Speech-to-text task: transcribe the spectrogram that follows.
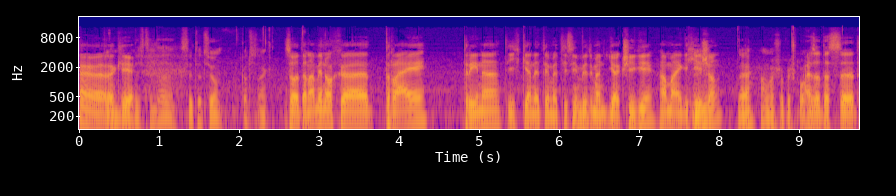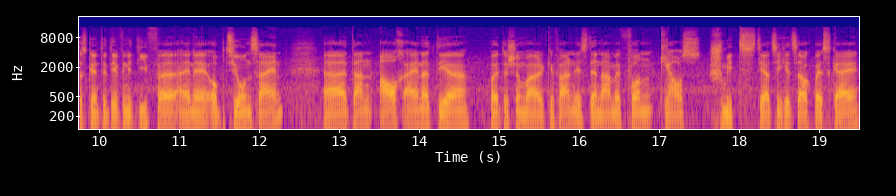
okay. Nicht in der Situation. Gott sei Dank. So, dann haben wir noch äh, drei Trainer, die ich gerne thematisieren würde. Ich meine, Jörg Schigi haben wir eigentlich eh Mhm. schon. Ja, haben wir schon besprochen. Also das, äh, das könnte definitiv äh, eine Option sein. Äh, Dann auch einer, der heute schon mal gefallen ist, der Name von Klaus Schmidt. Der hat sich jetzt auch bei Sky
